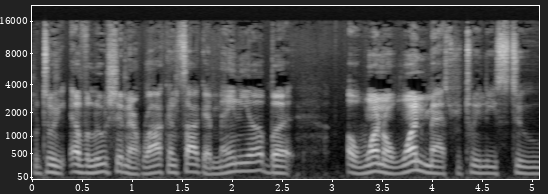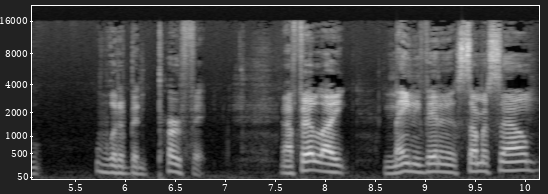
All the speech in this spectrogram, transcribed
between Evolution and Rock and Sock at Mania, but a one on one match between these two would have been perfect. And I felt like main event in SummerSlam,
